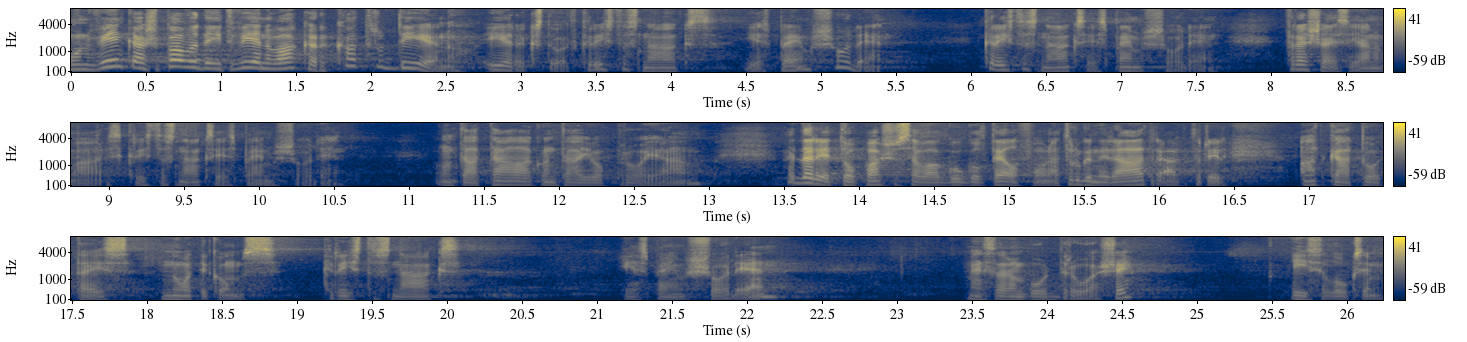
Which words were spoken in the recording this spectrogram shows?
un vienkārši pavadīt vienu vakaru katru dienu, ierakstot, Kristus nāks iespējams šodien. Kristus nāks iespējams šodien. 3. janvāris, Kristus nāks iespējams šodien. Un tā tālāk, un tā joprojām. Vai dariet to pašu savā Google telefonā. Tur gan ir ātrāk, tur ir atkārtotais notikums. Kristus nāks iespējams šodien. Mēs varam būt droši. Īsi lūksim.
